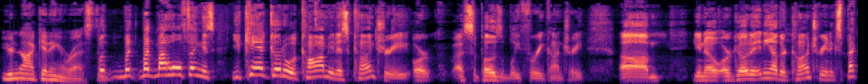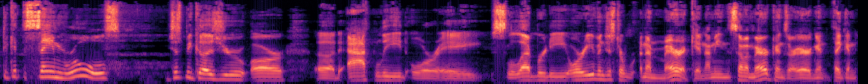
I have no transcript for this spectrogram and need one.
you're not getting arrested. But but but my whole thing is you can't go to a communist country or a supposedly free country, um, you know, or go to any other country and expect to get the same rules just because you are an athlete or a celebrity or even just a, an American. I mean, some Americans are arrogant, thinking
